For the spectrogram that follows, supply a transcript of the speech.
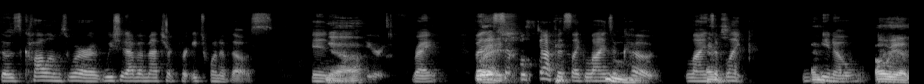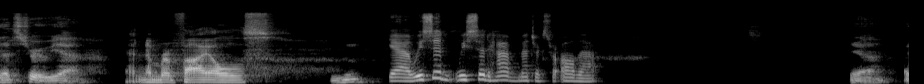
those columns were, we should have a metric for each one of those in Yeah. theory, right? But it's simple stuff. It's like lines of Hmm. code, lines And- of blank, and- you know. Oh, yeah, that's true, yeah. A number of files. Mhm. Yeah, we should, we should have metrics for all that. Yeah, I,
